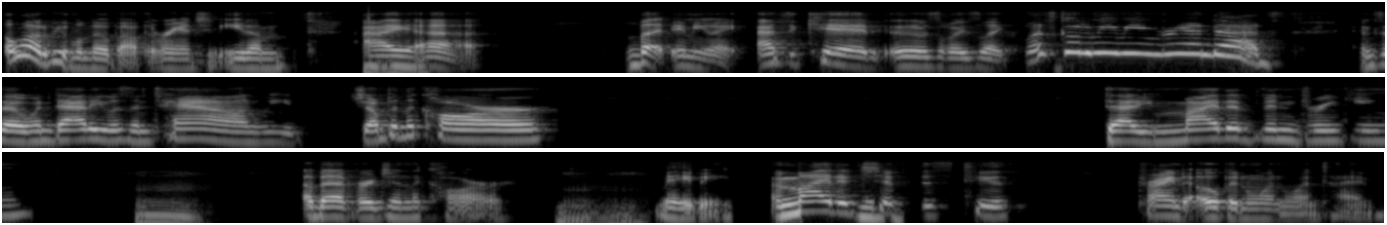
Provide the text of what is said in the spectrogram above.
A lot of people know about the ranch in Edom. Mm-hmm. I uh, but anyway, as a kid, it was always like, let's go to Mimi and Granddad's. And so when Daddy was in town, we'd jump in the car. Daddy might have been drinking. A beverage in the car, mm-hmm. maybe. I might have chipped this tooth trying to open one one time.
